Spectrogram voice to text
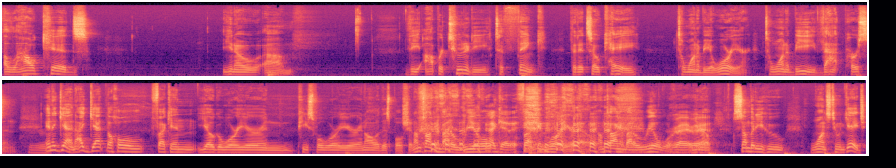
allow kids you know um, the opportunity to think that it's okay to want to be a warrior, to want to be that person. And again, I get the whole fucking yoga warrior and peaceful warrior and all of this bullshit. I'm talking about a real I get it. fucking warrior though. I'm talking about a real warrior, Right, you know, somebody who wants to engage.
